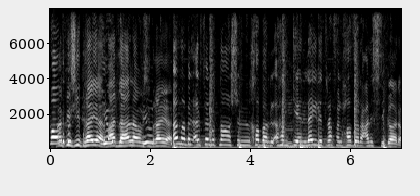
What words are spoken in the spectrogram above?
ما في شيء تغير. بعد لهلا ما في شيء تغير. أما بال 2012 الخبر الأهم كان ليلة رفع الحظر عن السيجارة.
